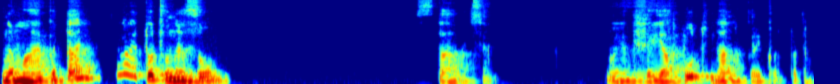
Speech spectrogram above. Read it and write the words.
Немає питань. Ну і тут внизу ставиться. Ну, якщо я тут, да, наприклад, то там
